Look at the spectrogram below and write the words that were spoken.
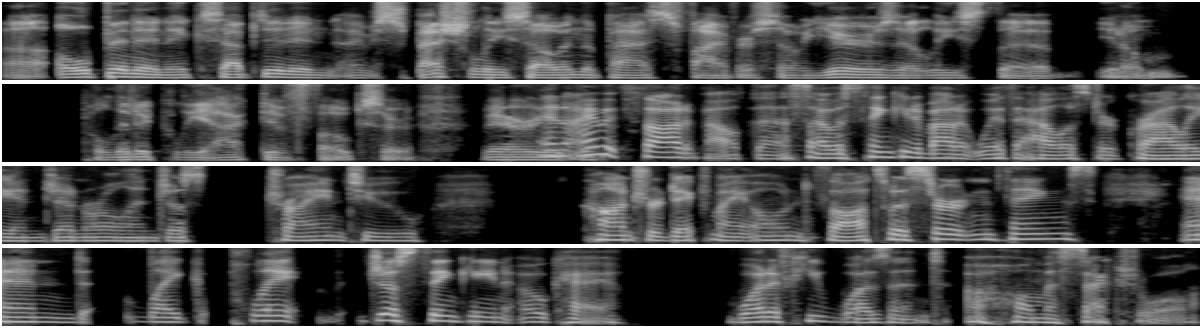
uh, open and accepted, and especially so in the past five or so years, at least the, you know, politically active folks are very and i thought about this i was thinking about it with Aleister Crowley in general and just trying to contradict my own thoughts with certain things. And like play just thinking okay what if he wasn't a homosexual?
